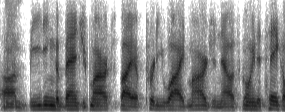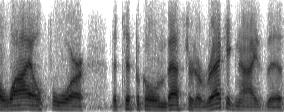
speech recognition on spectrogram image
um, mm. beating the benchmarks by a pretty wide margin. Now, it's going to take a while for the typical investor to recognize this,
